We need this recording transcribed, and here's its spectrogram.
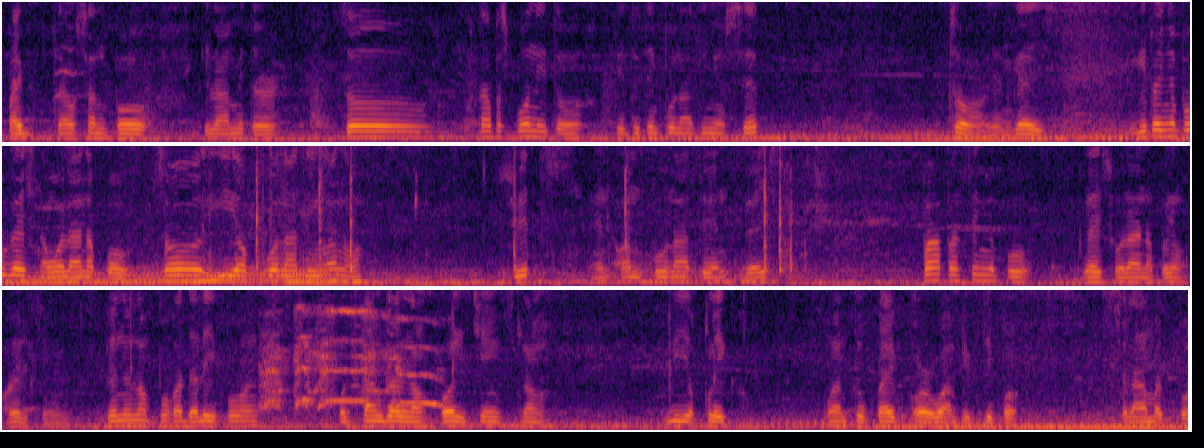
5,000 po kilometer. So, tapos po nito, pindutin po natin yung set. So, yan guys. Nakita nyo po guys, nawala na po. So, i-off po natin yung ano, switch and on po natin guys. Papansin nyo po, guys, wala na po yung oil change. Ganun lang po kadali po magtanggal ng oil change ng Leo Click 125 or 150 po. Salamat po.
